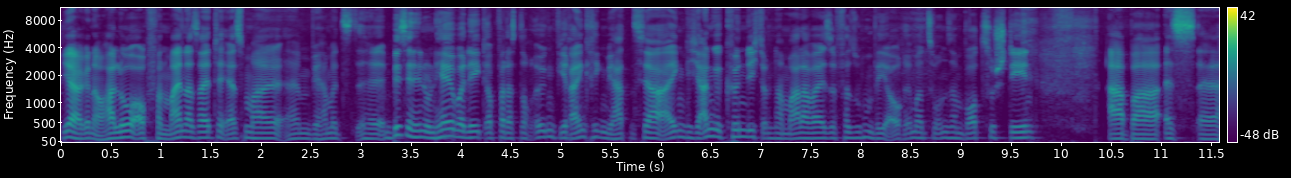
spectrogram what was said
Ja, genau. Hallo, auch von meiner Seite erstmal. Ähm, wir haben jetzt äh, ein bisschen hin und her überlegt, ob wir das noch irgendwie reinkriegen. Wir hatten es ja eigentlich angekündigt und normalerweise versuchen wir ja auch immer zu unserem Wort zu stehen aber es äh,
